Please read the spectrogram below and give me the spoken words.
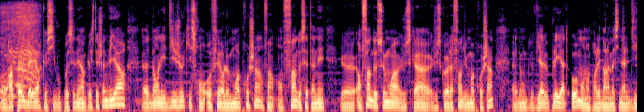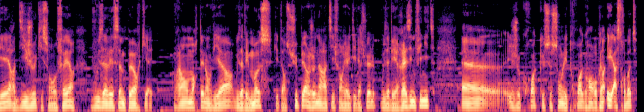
On rappelle d'ailleurs que si vous possédez un PlayStation VR, euh, dans les 10 jeux qui seront offerts le mois prochain, enfin en fin de cette année, euh, en fin de ce mois jusqu'à la fin du mois prochain, euh, donc via le Play at Home, on en parlait dans la matinale d'hier, 10 jeux qui sont offerts. Vous avez Sumper qui est vraiment mortel en VR, vous avez Moss qui est un super jeu narratif en réalité virtuelle, vous avez Res Infinite, euh, je crois que ce sont les trois grands représentants. Et Astrobot.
